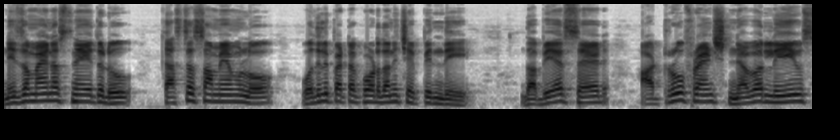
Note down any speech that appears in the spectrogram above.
నిజమైన స్నేహితుడు కష్ట సమయంలో వదిలిపెట్టకూడదని చెప్పింది. The bear said a true friends never leaves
